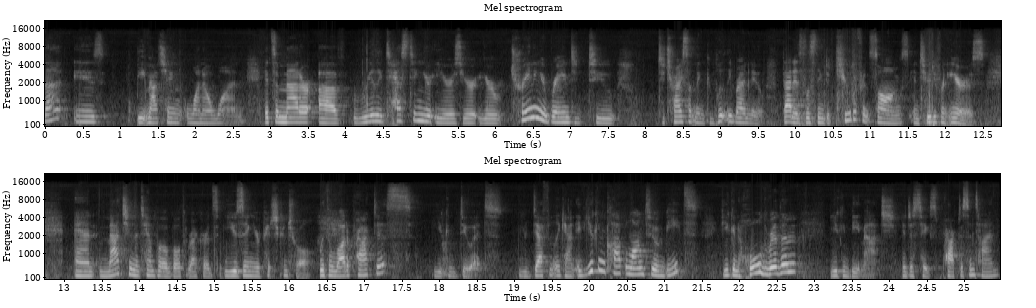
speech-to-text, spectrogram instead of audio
That is beat matching 101. It's a matter of really testing your ears, you're, you're training your brain to, to to try something completely brand new. That is listening to two different songs in two different ears and matching the tempo of both records using your pitch control. With a lot of practice, you can do it. You definitely can. If you can clap along to a beat, if you can hold rhythm, you can beat match. It just takes practice and time.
